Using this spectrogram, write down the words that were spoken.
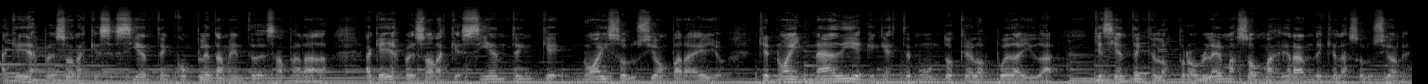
a aquellas personas que se sienten completamente desamparadas, aquellas personas que sienten que no hay solución para ellos, que no hay nadie en este mundo que los pueda ayudar, que sienten que los problemas son más grandes que las soluciones.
